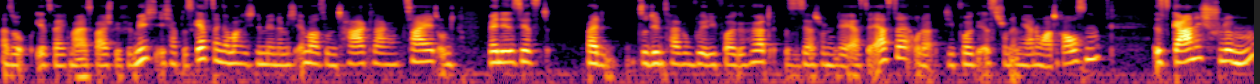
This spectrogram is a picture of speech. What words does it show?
also jetzt vielleicht mal als Beispiel für mich. Ich habe das gestern gemacht. Ich nehme mir nämlich immer so einen Tag lang Zeit. Und wenn ihr das jetzt bei, zu dem Zeitpunkt, wo ihr die Folge hört, ist es ja schon der erste erste oder die Folge ist schon im Januar draußen, ist gar nicht schlimm.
